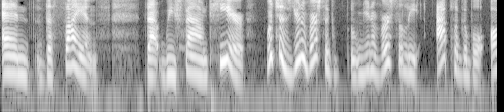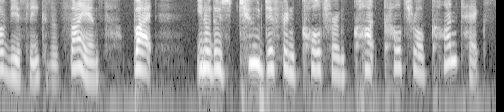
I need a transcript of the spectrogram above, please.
and the science that we found here which is universal, universally applicable, obviously, because it's science. But you know, those two different cultural con- cultural contexts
